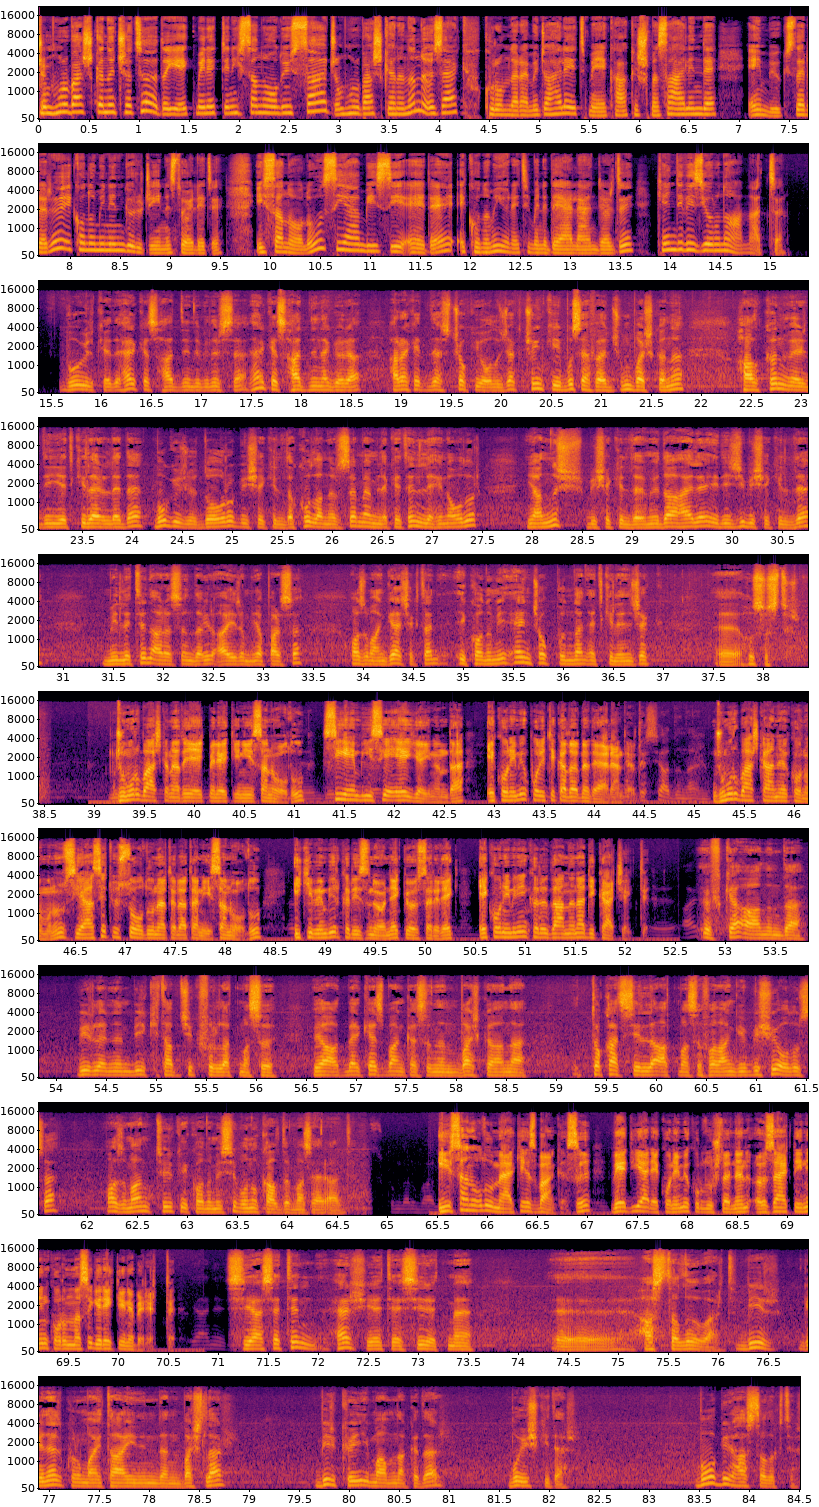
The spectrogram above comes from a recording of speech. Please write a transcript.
Cumhurbaşkanı çatı adayı Ekmelettin İhsanoğlu ise Cumhurbaşkanı'nın özel kurumlara müdahale etmeye kalkışması halinde en büyük zararı ekonominin göreceğini söyledi. İhsanoğlu CNBC'de ekonomi yönetimini değerlendirdi, kendi vizyonunu anlattı. Bu ülkede herkes haddini bilirse, herkes haddine göre hareket ederse çok iyi olacak. Çünkü bu sefer Cumhurbaşkanı halkın verdiği yetkilerle de bu gücü doğru bir şekilde kullanırsa memleketin lehine olur. Yanlış bir şekilde, müdahale edici bir şekilde milletin arasında bir ayrım yaparsa o zaman gerçekten ekonomi en çok bundan etkilenecek e, husustur. Cumhurbaşkanı adayı Ekmelettin İhsanoğlu, CNBC yayınında ekonomi politikalarını değerlendirdi. Cumhurbaşkanlığı konumunun siyaset üstü olduğunu hatırlatan İhsanoğlu, 2001 krizini örnek göstererek ekonominin kırılganlığına dikkat çekti. Öfke anında birilerinin bir kitapçık fırlatması veya Merkez Bankası'nın başkanına tokat sille atması falan gibi bir şey olursa o zaman Türk ekonomisi bunu kaldırmaz herhalde. İhsanoğlu Merkez Bankası ve diğer ekonomi kuruluşlarının özelliğinin korunması gerektiğini belirtti. Siyasetin her şeye tesir etme e, hastalığı vardı. Bir genel kurmay tayininden başlar, bir köy imamına kadar bu iş gider. Bu bir hastalıktır.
